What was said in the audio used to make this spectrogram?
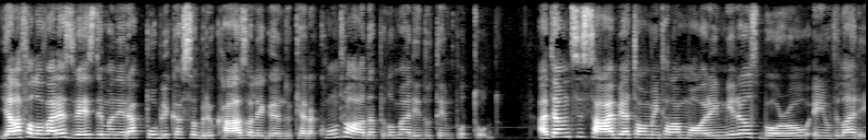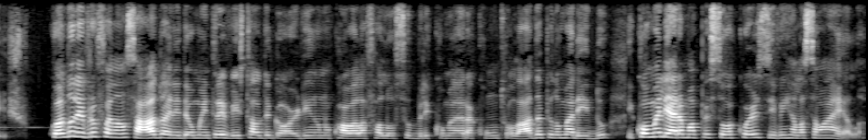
e ela falou várias vezes de maneira pública sobre o caso, alegando que era controlada pelo marido o tempo todo. Até onde se sabe, atualmente ela mora em Middlesbrough, em um vilarejo. Quando o livro foi lançado, Anne deu uma entrevista ao The Guardian, no qual ela falou sobre como ela era controlada pelo marido e como ele era uma pessoa coerciva em relação a ela.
